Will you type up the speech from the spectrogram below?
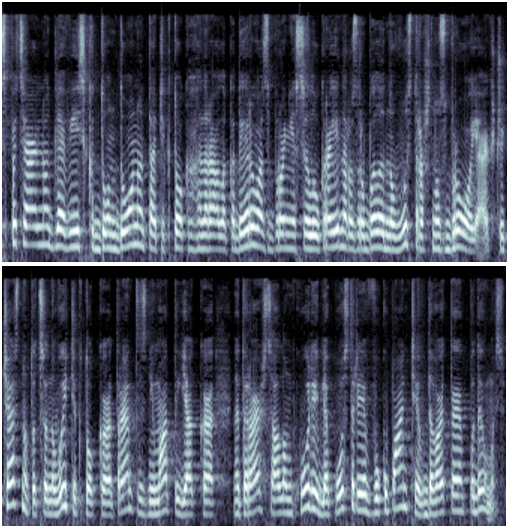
спеціально для військ Дондону та Тікток генерала Кадирова збройні сили України розробили нову страшну зброю. Якщо чесно, то це новий Тікток тренд знімати як натираєш салом кулі для пострілів в окупантів. Давайте подивимось.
